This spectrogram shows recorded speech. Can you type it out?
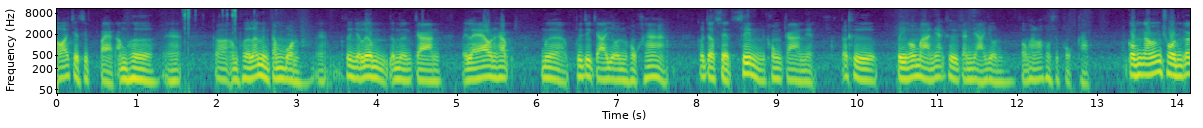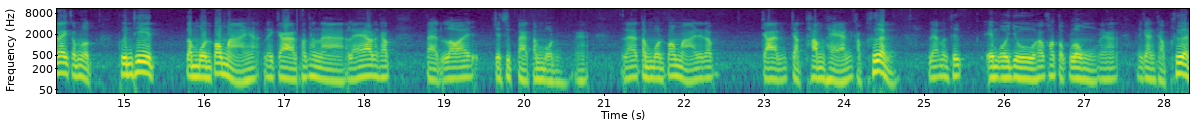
878 อำเภอนะฮะก็อำเภอละหนึ่งตำบลนะฮะซึ่งจะเริ่มดำเนินการไปแล้วนะครับ เมื่อพฤศจิกายน 65 ก็จะเสร็จสิ้นโครงการเนี่ยก็คือปีงบประมาณเนี่ยคือกันยายน 2566 ครับกรมการขนส่งชนก็ได้กำหนดพื้นที่ตำบลเป้าหมายในการพัฒนาแล้วนะครับ 878 ตำบลนะฮะและตำบลเป้าหมายได้รับการจัดทำแผนขับเคลื่อน และบันทึก MOU ครับข้อตกลงนะฮะในการขับเคลื่อน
